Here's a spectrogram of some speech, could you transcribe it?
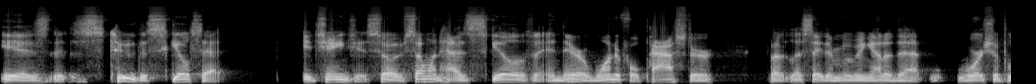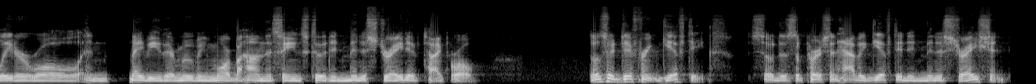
is this, the skill set. It changes. So if someone has skills and they're a wonderful pastor, but let's say they're moving out of that worship leader role and maybe they're moving more behind the scenes to an administrative type role. Those are different giftings. So, does the person have a gift in administration?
